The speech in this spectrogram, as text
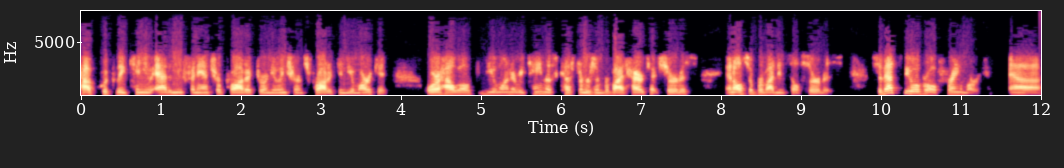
How quickly can you add a new financial product or a new insurance product into your market? Or how well do you want to retain those customers and provide higher touch service and also providing self-service? So that's the overall framework, uh,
